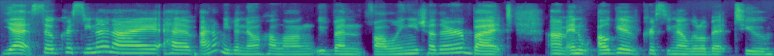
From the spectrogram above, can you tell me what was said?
Yes. So Christina and I have, I don't even know how long we've been following each other, but, um, and I'll give Christina a little bit to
